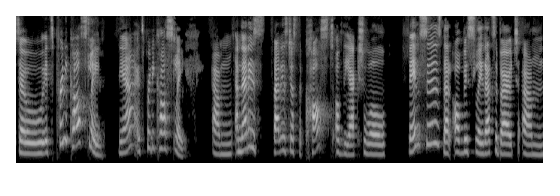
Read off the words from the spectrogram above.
So it's pretty costly. Yeah, it's pretty costly. Um, and that is that is just the cost of the actual fences. That obviously that's about um,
